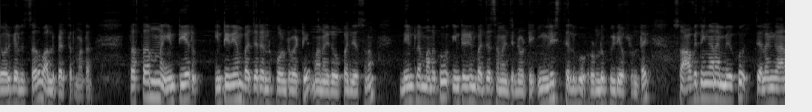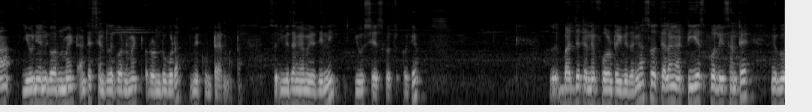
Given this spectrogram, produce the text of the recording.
ఎవరు గెలుస్తారో వాళ్ళు పెడతారనమాట ప్రస్తుతం మనం ఇంటీరియర్ ఇంటీరియర్ బడ్జెట్ అనే ఫోల్డర్ పెట్టి మనం ఇది ఓపెన్ చేస్తున్నాం. దీంట్లో మనకు ఇంటీరియర్ బడ్జెట్ సంబంధించినటువంటి ఇంగ్లీష్ తెలుగు రెండు పీడిఎఫ్లు ఉంటాయి. సో ఆ విధంగానే మీకు తెలంగాణ యూనియన్ గవర్నమెంట్ అంటే సెంట్రల్ గవర్నమెంట్ రెండు కూడా మీకు ఉంటాయన్నమాట. సో ఈ విధంగా మీరు దీన్ని యూస్ చేసుకోవచ్చు ఓకే? బడ్జెట్ అనే ఫోల్డర్ ఈ విధంగా. సో తెలంగాణ టీఎస్ పోలీస్ అంటే మీకు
